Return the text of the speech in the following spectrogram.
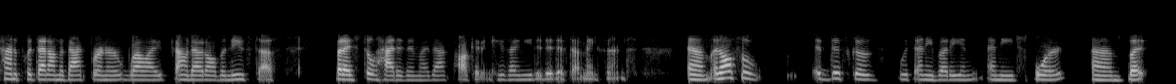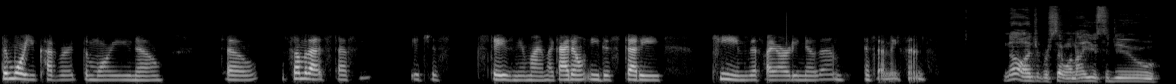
kind of put that on the back burner while I found out all the new stuff but I still had it in my back pocket in case I needed it if that makes sense. Um and also this goes with anybody in any sport um but the more you cover it the more you know. So some of that stuff it just stays in your mind like I don't need to study teams if I already know them, if that makes sense. No, 100%. When I used to do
